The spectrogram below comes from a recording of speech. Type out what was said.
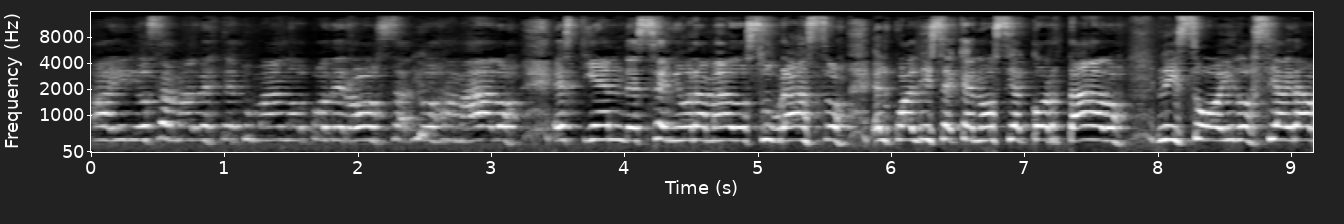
Ay, Dios amado, esté tu mano poderosa, Dios amado. Extiende, Señor amado, su brazo, el cual dice que no se ha cortado, ni su oído se ha grabado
